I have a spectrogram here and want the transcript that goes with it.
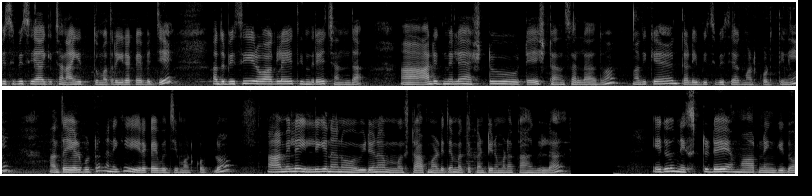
ಬಿಸಿ ಬಿಸಿಯಾಗಿ ಚೆನ್ನಾಗಿತ್ತು ಮಾತ್ರ ಹೀರೆಕಾಯಿ ಬಜ್ಜಿ. ಅದು ಬಿಸಿ ಇರುವಾಗಲೇ ತಿಂದರೆ ಚಂದ. ಆರಿದ್ಮೇಲೆ ಅಷ್ಟು ಟೇಸ್ಟ್ ಅನಿಸಲ್ಲ ಅದು. ಅದಕ್ಕೆ ತಡಿ, ಬಿಸಿ ಬಿಸಿಯಾಗಿ ಮಾಡಿಕೊಡ್ತೀನಿ ಅಂತ ಹೇಳ್ಬಿಟ್ಟು ನನಗೆ ಹೀರೆಕಾಯಿ ಬಜ್ಜಿ ಮಾಡಿಕೊಟ್ಲು. ಆಮೇಲೆ ಇಲ್ಲಿಗೆ ನಾನು ವೀಡಿಯೋನ ಸ್ಟಾಪ್ ಮಾಡಿದ್ದೆ, ಮತ್ತು ಕಂಟಿನ್ಯೂ ಮಾಡೋಕ್ಕಾಗಲಿಲ್ಲ. ಇದು ನೆಕ್ಸ್ಟ್ ಡೇ ಮಾರ್ನಿಂಗ್ ಇದು.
